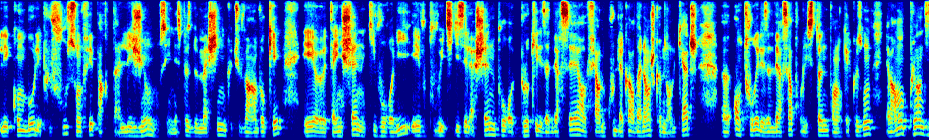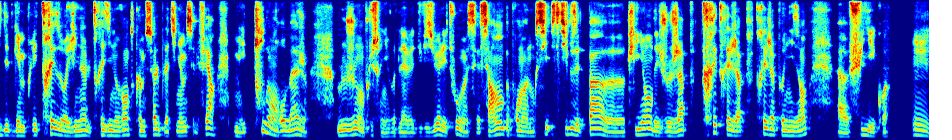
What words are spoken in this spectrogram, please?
Les combos les plus fous sont faits par ta légion. C'est une espèce de machine que tu vas invoquer et tu as une chaîne qui vous relie et vous pouvez utiliser la chaîne pour bloquer les adversaires, faire le coup de la corde à linge comme dans le catch euh, entourer les adversaires pour les stun pendant quelques secondes. Il y a vraiment plein d'idées de gameplay très originales, très innovantes, comme seul Platinum sait le faire, mais tout l'enrobage, le jeu en plus au niveau de la, du visuel et tout, c'est vraiment pas pour moi. Donc si, si vous n'êtes pas euh, client des jeux Jap, très très Jap, très japonisants, euh, fuyez quoi. Hmm.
